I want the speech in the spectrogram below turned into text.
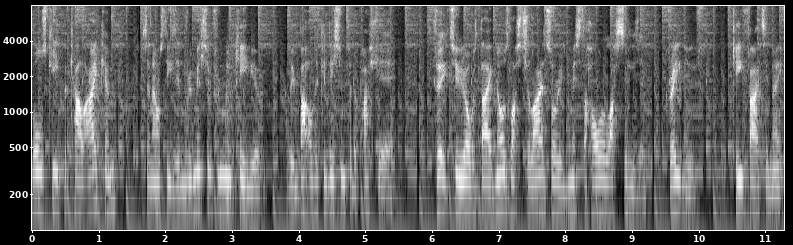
Wolves keeper Carl Ikeme has announced he's in remission from leukemia, having battled the condition for the past year. 32-year-old was diagnosed last July, and so he's missed the whole last season. Great news. Keep fighting, mate.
